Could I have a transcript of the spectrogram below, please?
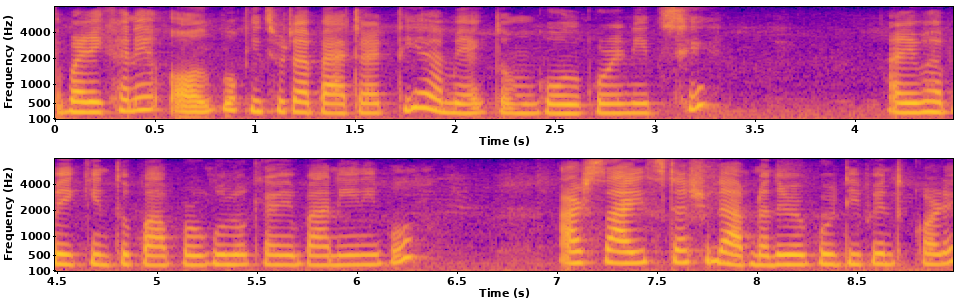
এবার এখানে অল্প কিছুটা ব্যাটার দিয়ে আমি একদম গোল করে নিচ্ছি। আর এভাবেই কিন্তু পাঁপড়গুলোকে আমি বানিয়ে নিব। আর সাইজটা আসলে আপনাদের উপর ডিপেন্ড করে।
